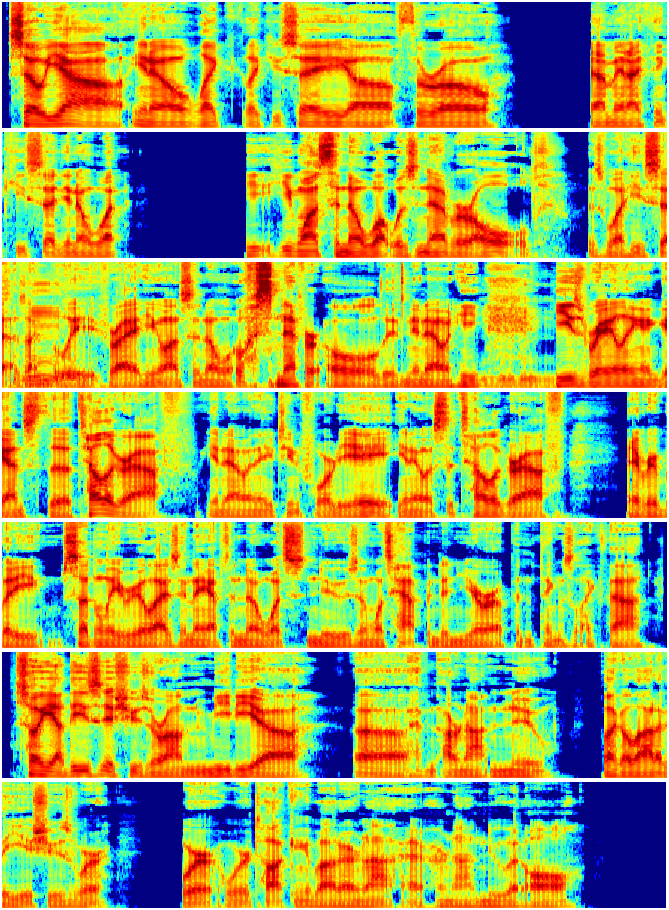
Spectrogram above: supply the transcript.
So yeah, you know, like like you say, uh, Thoreau. I mean, I think he said, you know what, he he wants to know what was never old is what he says, mm. I believe, right? He wants to know what was never old, and you know, and he mm. he's railing against the telegraph, you know, in 1848. You know, it's the telegraph. Everybody suddenly realizing they have to know what's news and what's happened in Europe and things like that. So yeah, these issues around media uh, have, are not new. Like a lot of the issues we're we're we're talking about are not are not new at all.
